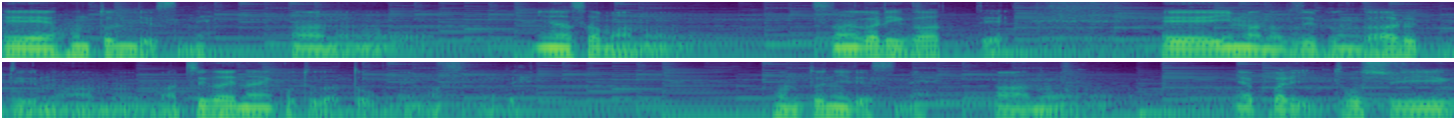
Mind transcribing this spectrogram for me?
えー、本当にですねあの皆様のつながりがあって、えー、今の自分があるっていうのはもう間違いないことだと思いますので本当にですねあのやっぱり年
